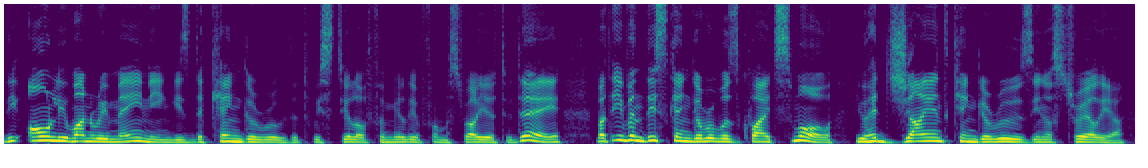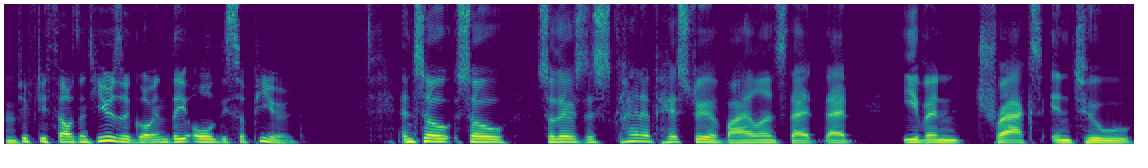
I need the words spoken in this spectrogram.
The only one remaining is the kangaroo that we still are familiar from Australia today. But even this kangaroo was quite small. You had giant kangaroos in Australia hmm. 50,000 years ago, and they all disappeared. And so so so there's this kind of history of violence that that even tracks into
